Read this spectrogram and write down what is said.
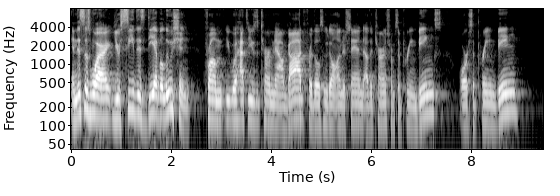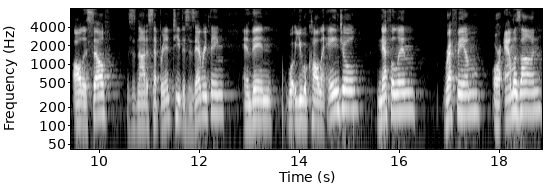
And this is where you see this de-evolution from, you will have to use the term now, God, for those who don't understand other terms from supreme beings or supreme being, all is self. This is not a separate entity, this is everything. And then what you would call an angel, Nephilim, Rephaim, or Amazon,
